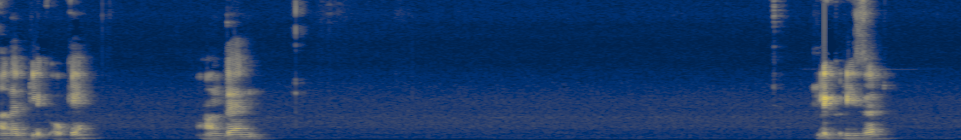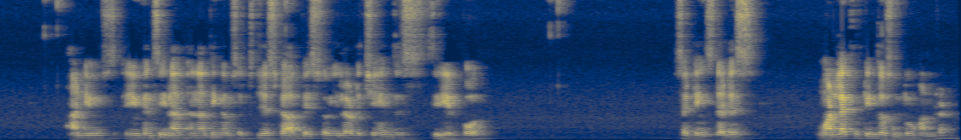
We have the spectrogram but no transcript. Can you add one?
and then click OK. And then click reset. And you you can see nothing, nothing comes just garbage so you'll have to change this serial port settings that is 1,15,200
